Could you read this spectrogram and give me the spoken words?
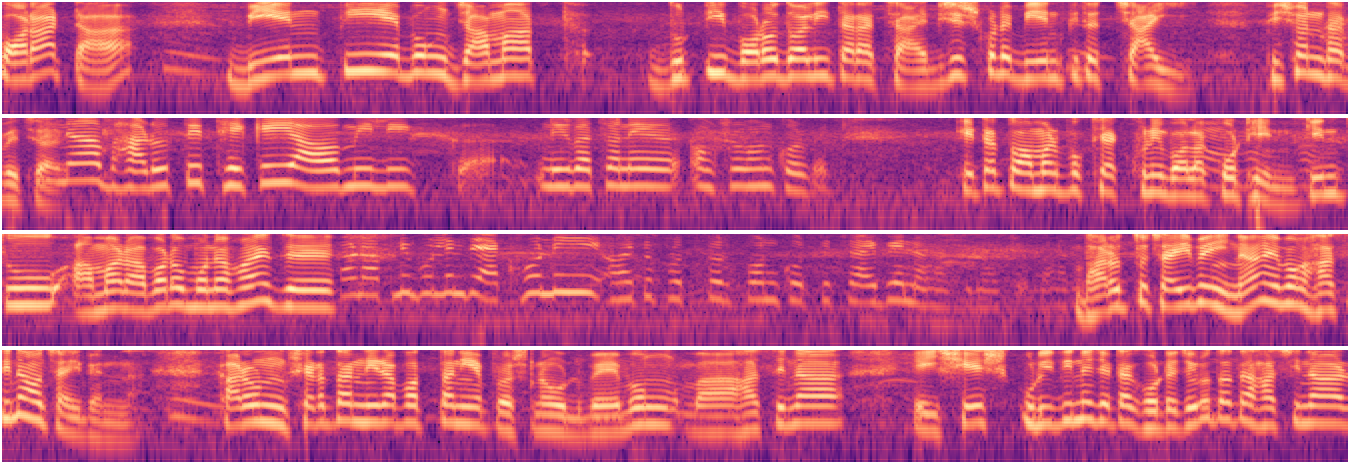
করাটা বিএনপি এবং জামাত দুটি বড় দলই তারা চায় বিশেষ করে বিএনপি তো চাই ভীষণভাবে চায়। না ভারতে থেকেই আওয়ামী লীগ নির্বাচনে অংশগ্রহণ করবে। এটা তো আমার পক্ষে এক্ষুনি বলা কঠিন কিন্তু আমার আবারও মনে হয় যে আপনি বললেন যে এখনই হয়তো প্রত্যর্পণ করতে চাইবে না ভারত তো চাইবেই না এবং হাসিনাও চাইবেন না। কারণ সেটা তার নিরাপত্তা নিয়ে প্রশ্ন উঠবে এবং হাসিনা এই শেষ কুড়ি দিনে যেটা ঘটেছিল তাতে হাসিনার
